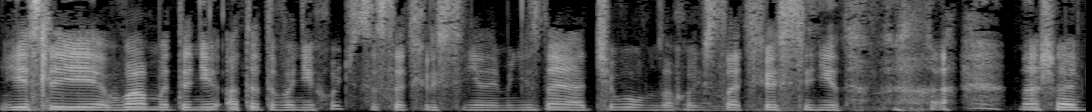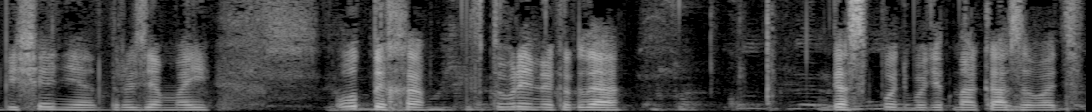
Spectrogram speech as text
Если вам это не, от этого не хочется стать христианином, не знаю, от чего вам захочется стать христианином. Наше обещание, друзья мои, отдыха в то время, когда Господь будет наказывать.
